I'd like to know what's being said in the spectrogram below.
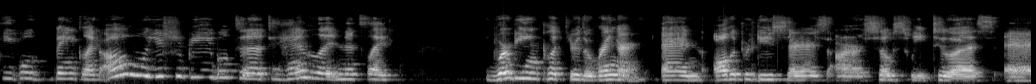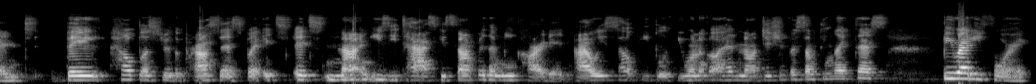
people think like oh well you should be able to to handle it and it's like we're being put through the ringer and all the producers are so sweet to us and they help us through the process but it's it's not an easy task. It's not for the meek hearted i always tell people if you want to go ahead and audition for something like this be ready for it.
